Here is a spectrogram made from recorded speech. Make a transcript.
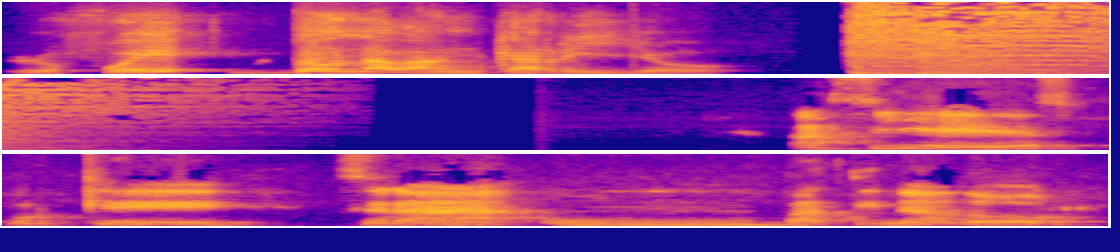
lo fue Donavan Carrillo. Así es, porque será un patinador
